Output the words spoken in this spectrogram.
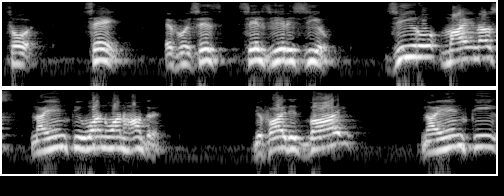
so say if we says sales here is 0 0 minus 91 100 divided by 90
